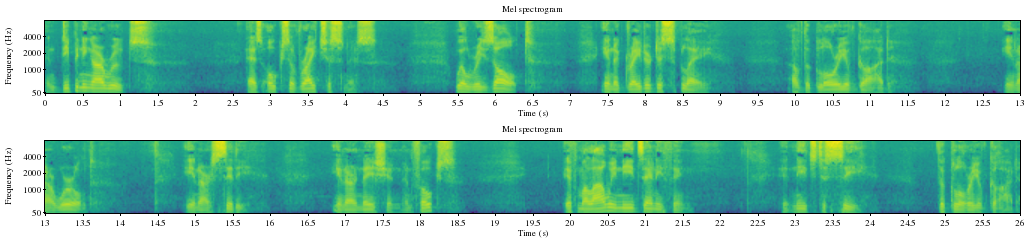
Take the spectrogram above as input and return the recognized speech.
And deepening our roots as oaks of righteousness will result in a greater display of the glory of God in our world, in our city, in our nation. And folks, if Malawi needs anything, It needs to see the glory of God.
